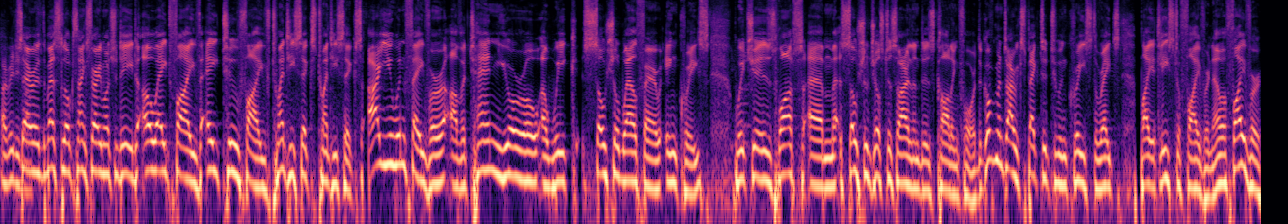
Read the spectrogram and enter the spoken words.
I really Sarah, don't. the best luck. Thanks very much indeed. 085 825 2626. Are you in favour of a 10 euro a week social welfare increase, which is what um, Social Justice Ireland is calling for? The government are expected to increase the rates by at least a fiver. Now, a fiver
